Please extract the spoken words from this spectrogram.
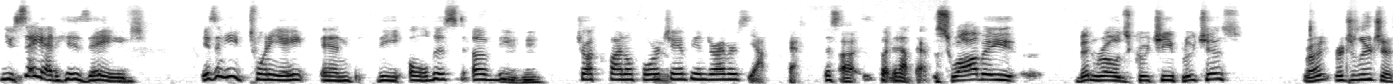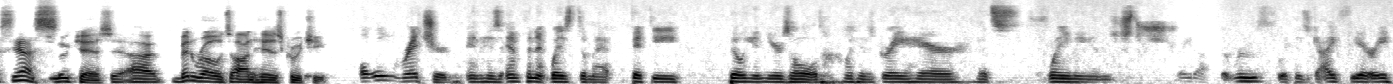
You say at his age, isn't he 28 and the oldest of the Mhm. truck Final Four Yeah. champion drivers? Yeah. Okay. Just Uh, putting it out there. Suave, Ben Rhodes crew chief Lushes, right? Rich Lushes, yes. Lushes. Uh, ben Rhodes on his crew chief. old Richard in his infinite wisdom at 50 billion years old with his gray hair that's flaming and just straight up the roof with his Guy Fieri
